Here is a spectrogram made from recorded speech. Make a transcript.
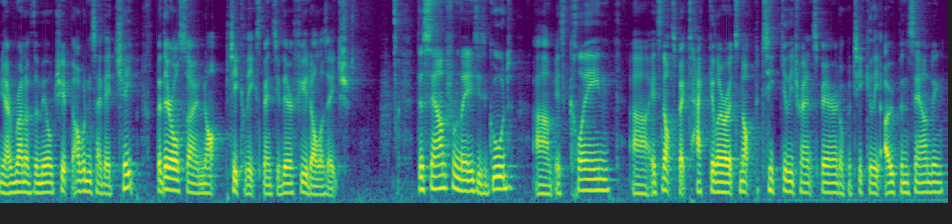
you know, run-of-the-mill chip. I wouldn't say they're cheap, but they're also not particularly expensive. They're a few dollars each. The sound from these is good. Um, it's clean, uh, it's not spectacular, it's not particularly transparent or particularly open sounding,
